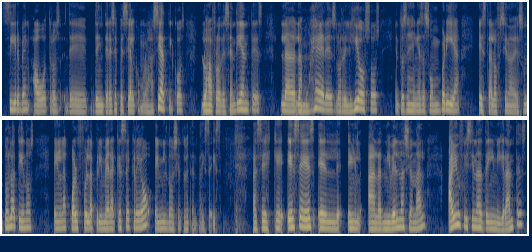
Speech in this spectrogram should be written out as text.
sirven a otros de, interés especial como los asiáticos, los afrodescendientes, las mujeres, los religiosos. Entonces en esa sombría está la Oficina de Asuntos Latinos, en la cual fue la primera que se creó en 1976. Así es que ese es el, a nivel nacional. Hay oficinas de inmigrantes,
